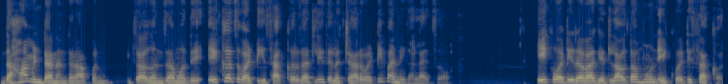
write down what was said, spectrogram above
दहा मिनटानंतर आपण एका गंजामध्ये एकच वाटी साखर घातली त्याला चार वाटी पाणी घालायचं. एक वाटी रवा घेतला होता म्हणून एक वाटी साखर.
